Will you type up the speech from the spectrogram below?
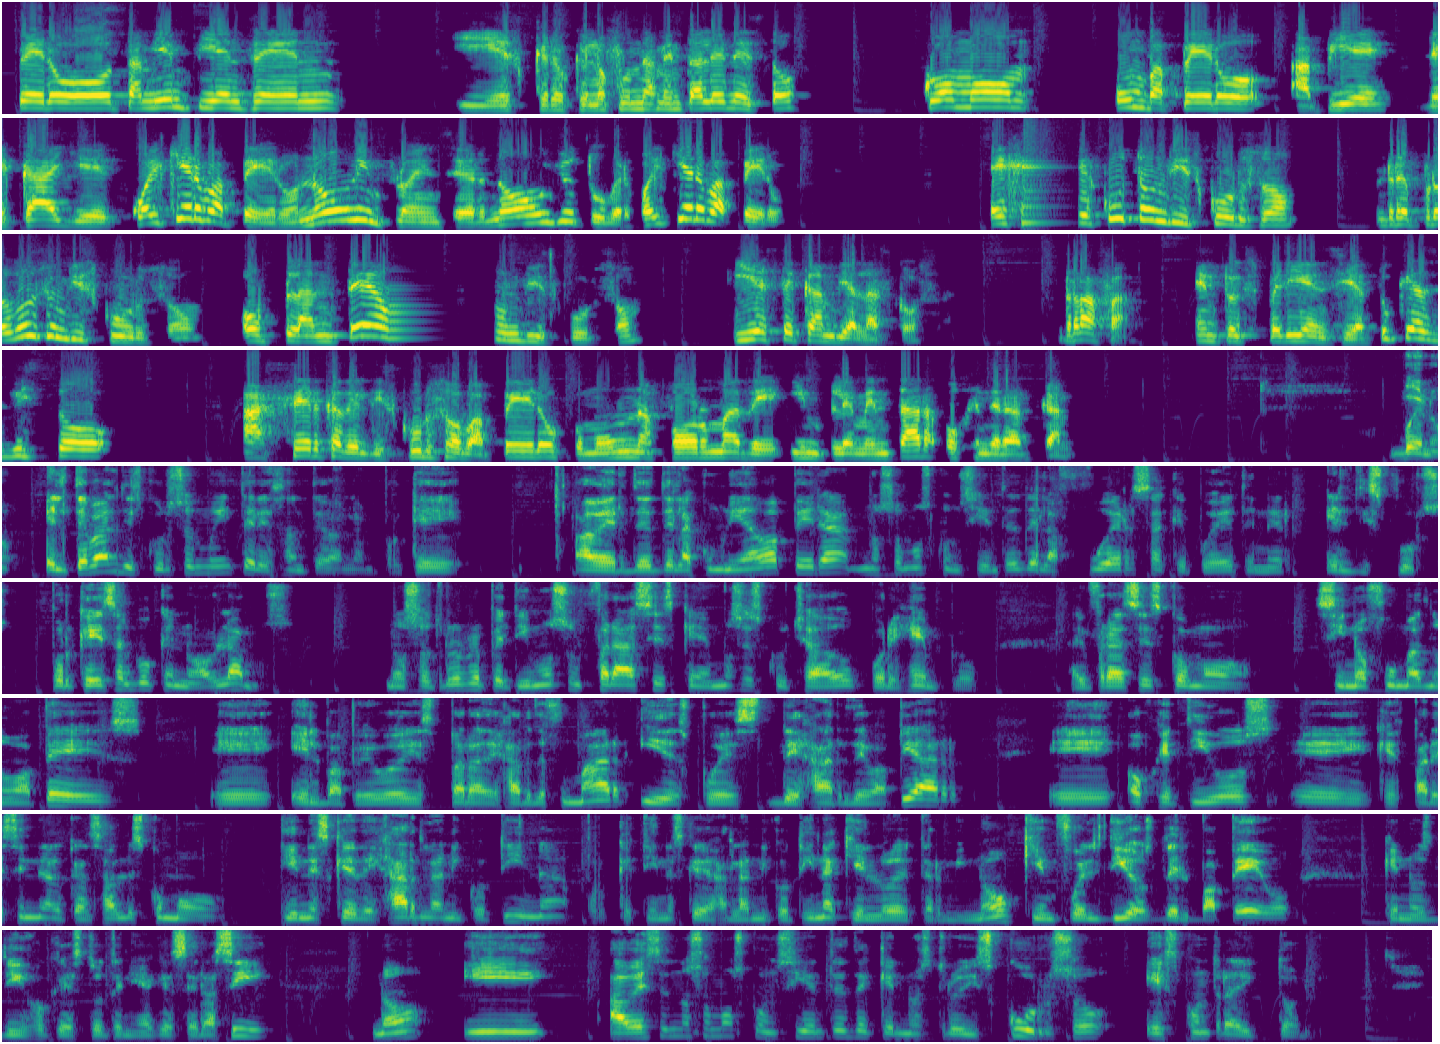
Pero también piensen, y es creo que lo fundamental en esto, como un vapero a pie, de calle, cualquier vapero, no un influencer, no un youtuber, cualquier vapero, ejecuta un discurso, reproduce un discurso o plantea un discurso y este cambia las cosas. Rafa, en tu experiencia, ¿tú qué has visto acerca del discurso vapero como una forma de implementar o generar cambio? Bueno, el tema del discurso es muy interesante, Balan, porque, a ver, desde la comunidad vapera no somos conscientes de la fuerza que puede tener el discurso, porque es algo que no hablamos. Nosotros repetimos frases que hemos escuchado, por ejemplo, hay frases como, si no fumas no vapees, eh, el vapeo es para dejar de fumar y después dejar de vapear, eh, objetivos eh, que parecen inalcanzables como tienes que dejar la nicotina, porque tienes que dejar la nicotina, quién lo determinó, quién fue el dios del vapeo que nos dijo que esto tenía que ser así, ¿no? Y a veces no somos conscientes de que nuestro discurso es contradictorio.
